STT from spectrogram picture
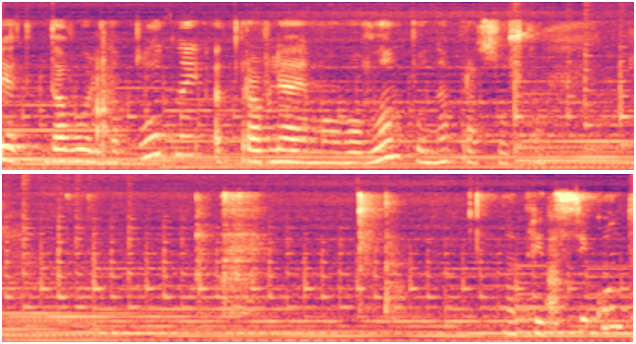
Цвет довольно плотный, отправляем его в лампу на просушку. На 30 секунд.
